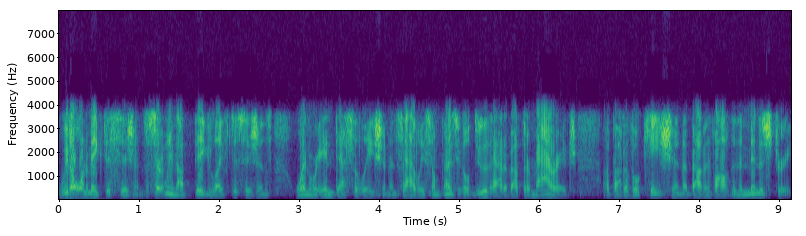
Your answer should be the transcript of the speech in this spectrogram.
We don't want to make decisions, certainly not big life decisions, when we're in desolation. And sadly, sometimes people do that about their marriage, about a vocation, about involved in a ministry.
